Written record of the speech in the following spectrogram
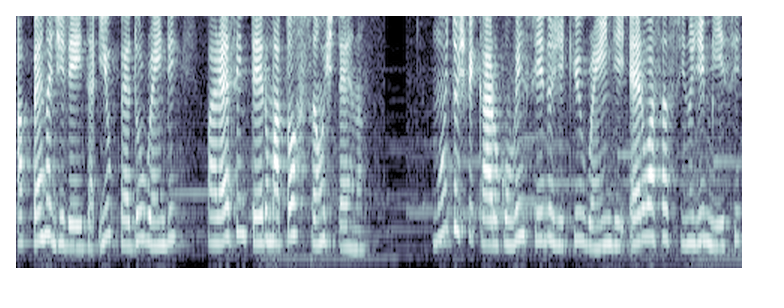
a perna direita e o pé do Randy parecem ter uma torção externa. Muitos ficaram convencidos de que o Randy era o assassino de Missy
